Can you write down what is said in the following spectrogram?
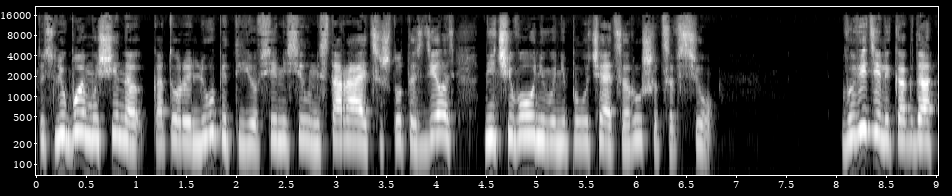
То есть любой мужчина, который любит ее, всеми силами старается что-то сделать, ничего у него не получается, рушится все. Вы видели, когда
